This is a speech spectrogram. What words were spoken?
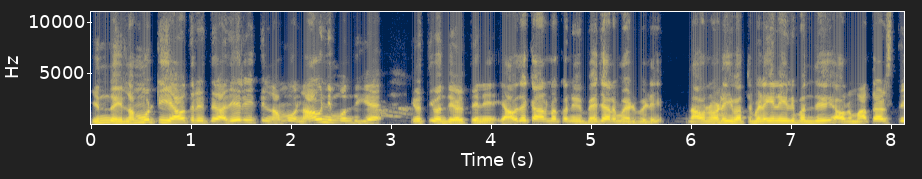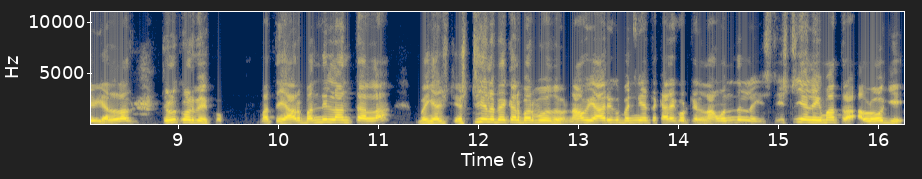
ಇಂದು ನಮ್ಮೊಟ್ಟಿಗೆ ಯಾವ ಥರ ಅದೇ ರೀತಿ ನಮ್ಮ, ನಾವು ನಿಮ್ಮೊಂದಿಗೆ ಇರ್ತೀವಿ ಅಂತ ಹೇಳ್ತೀನಿ. ಯಾವುದೇ ಕಾರಣಕ್ಕೂ ನೀವು ಬೇಜಾರು ಮಾಡಬೇಡಿ. ನಾವು ನೋಡಿ ಇವತ್ತು ಬೆಳಗ್ಗೆ ಇಲ್ಲಿ ಬಂದ್ವಿ ಅವ್ರನ್ನ ಮಾತಾಡಿಸ್ತೀವಿ, ಎಲ್ಲ ತಿಳ್ಕೊಳ್ಬೇಕು. ಮತ್ತೆ ಯಾರು ಬಂದಿಲ್ಲ ಅಂತ ಅಲ್ಲ ಎಷ್ಟ್- ಎಷ್ಟು ಜನ ಬೇಕಾದ್ರೆ ಬರ್ಬೋದು. ನಾವು ಯಾರಿಗೂ ಬನ್ನಿ ಅಂತ ಕರೆ ಕೊಟ್ಟಿಲ್ಲ. ನಾವು ಒಂದಲ್ಲ ಇಷ್ಟು ಇಷ್ಟು ಜನಿಗೆ ಮಾತ್ರ ಅಲ್ಲಿ ಹೋಗಿ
